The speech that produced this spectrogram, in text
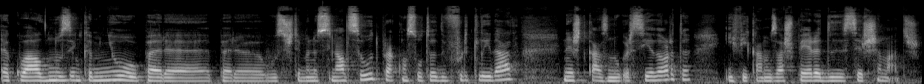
a qual nos encaminhou para, para o Sistema Nacional de Saúde, para a consulta de fertilidade, neste caso no Garcia Dorta, e ficámos à espera de ser chamados.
